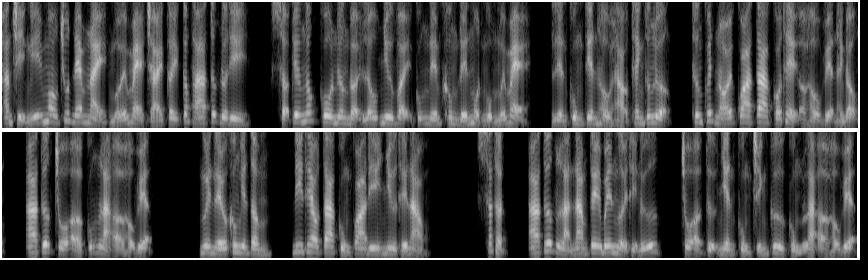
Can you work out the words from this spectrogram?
Hắn chỉ nghĩ mau chút đem này mới mẻ trái cây cấp A tức đưa đi, sợ kia ngốc cô nương đợi lâu như vậy cũng nếm không đến một ngụm mới mẻ, liền cùng tiên hầu hảo thanh thương lượng, thương quyết nói qua ta có thể ở hậu viện hành động, A tước chỗ ở cũng là ở hậu viện. Ngươi nếu không yên tâm, đi theo ta cùng qua đi như thế nào? Xác thật, A tước là nam tê bên người thị nữ, chỗ ở tự nhiên cùng chính cư cùng là ở hậu viện.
